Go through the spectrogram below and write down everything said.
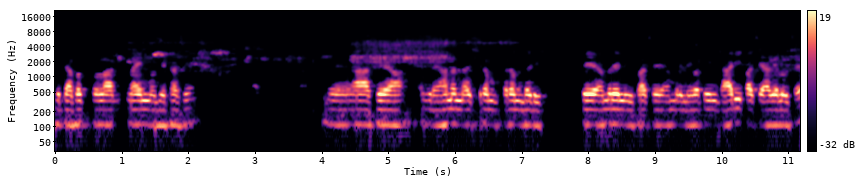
બધા ભક્તો લાઈનમાં બેઠા છે. આ છે આપણે આનંદ આશ્રમ કરમદળી જે અમરેલી પાસે, અમરેલી વતી ધારી પાસે આવેલું છે.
